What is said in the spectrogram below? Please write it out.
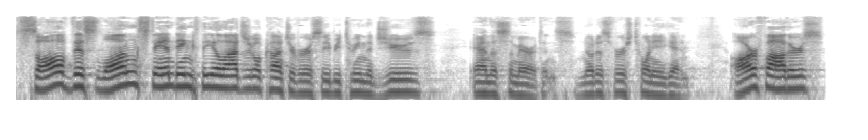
Solve this long standing theological controversy between the Jews and the Samaritans. Notice verse 20 again. Our fathers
